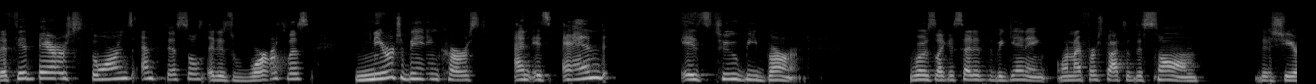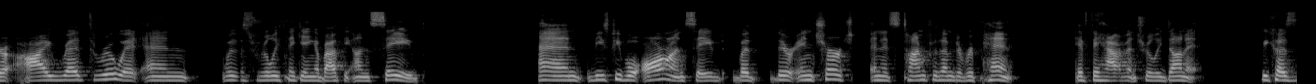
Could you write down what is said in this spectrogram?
if it bears thorns and thistles, it is worthless, near to being cursed, and its end is to be burned. Rose, like I said at the beginning, when I first got to this psalm this year, I read through it and was really thinking about the unsaved. And these people are unsaved, but they're in church and it's time for them to repent if they haven't truly done it. Because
